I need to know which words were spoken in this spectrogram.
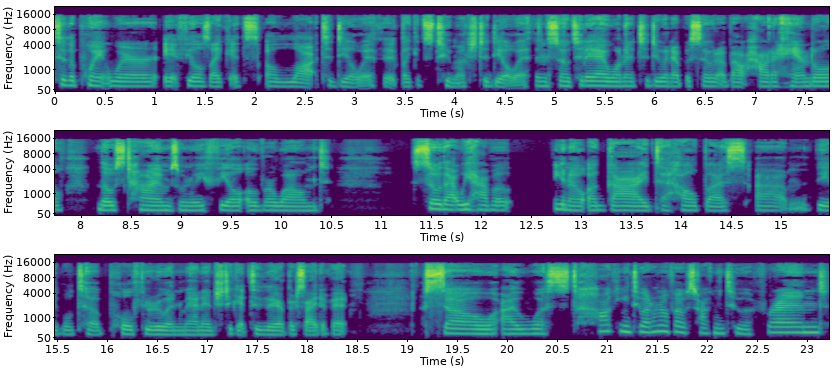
to the point where it feels like it's a lot to deal with it like it's too much to deal with. And so today i wanted to do an episode about how to handle those times when we feel overwhelmed so that we have a you know a guide to help us um, be able to pull through and manage to get to the other side of it. So i was talking to i don't know if i was talking to a friend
